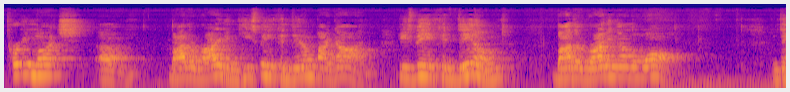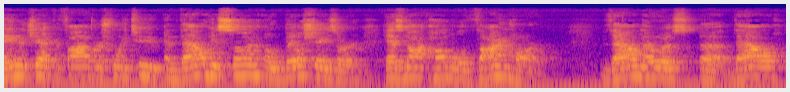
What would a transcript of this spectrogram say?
pretty much um, by the writing, he's being condemned by God. He's being condemned by the writing on the wall. Daniel chapter 5, verse 22 And thou, his son, O Belshazzar, has not humbled thine heart. Thou knowest, uh, thou,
